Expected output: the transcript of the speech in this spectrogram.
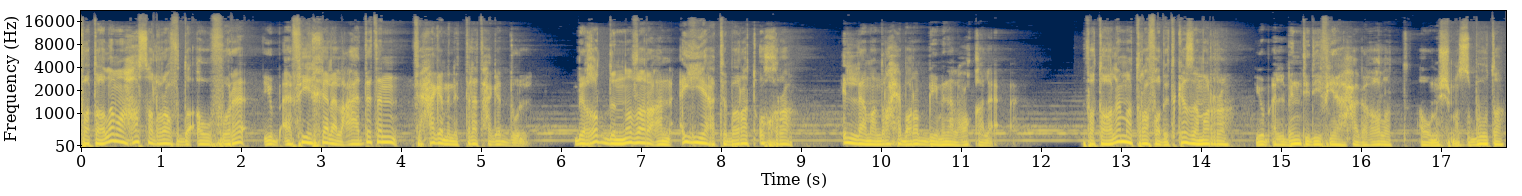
فطالما حصل رفض أو فراق يبقى في خلل عادة في حاجة من الثلاث حاجات دول. بغض النظر عن أي اعتبارات أخرى إلا من رحب ربي من العقلاء. فطالما اترفضت كذا مرة يبقى البنت دي فيها حاجة غلط أو مش مظبوطة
